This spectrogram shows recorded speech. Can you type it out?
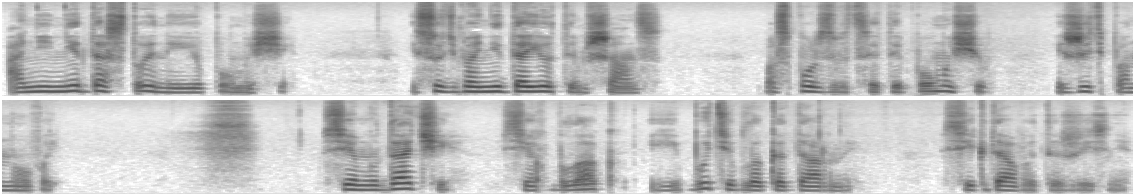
они недостойны ее помощи. И судьба не дает им шанс воспользоваться этой помощью и жить по новой. Всем удачи, всех благ и будьте благодарны всегда в этой жизни.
